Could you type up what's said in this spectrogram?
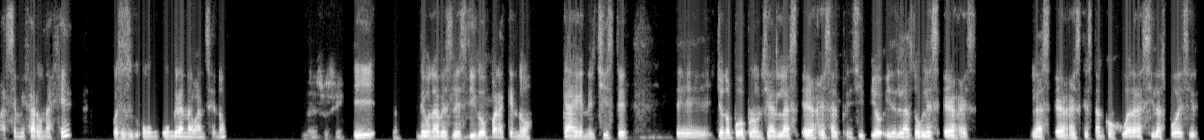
asemejar a una G, pues es un, un gran avance, ¿no? Eso sí. Y de una vez les digo para que no caigan en el chiste, eh, yo no puedo pronunciar las R's al principio y las dobles R's. Las R's que están conjugadas sí las puedo decir.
